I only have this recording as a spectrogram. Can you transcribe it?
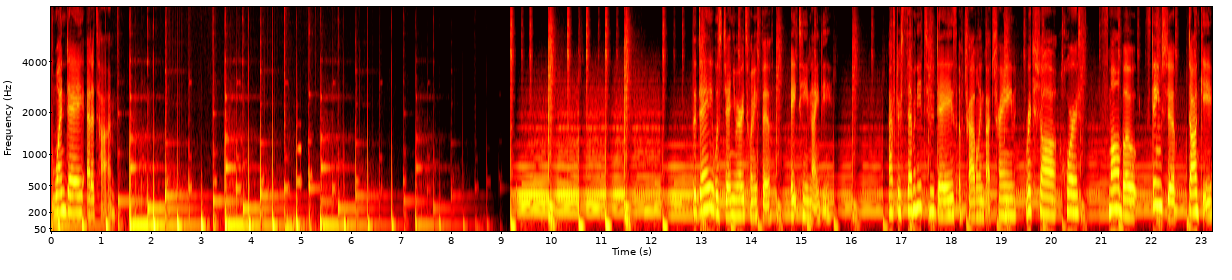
one day at a time. The day was January 25th, 1890. After 72 days of traveling by train, rickshaw, horse, small boat, steamship, donkey,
